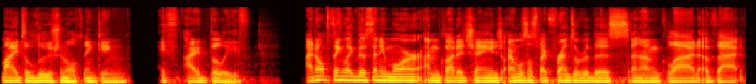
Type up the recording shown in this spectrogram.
my delusional thinking. I, I believe. I don't think like this anymore. I'm glad it changed. I almost lost my friends over this, and I'm glad of that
